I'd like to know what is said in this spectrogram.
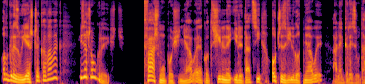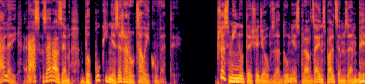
odgryzł jeszcze kawałek i zaczął gryźć. Twarz mu posiniała, jak od silnej irytacji, oczy zwilgotniały, ale gryzł dalej, raz za razem, dopóki nie zeżarł całej kuwety. Przez minutę siedział w zadumie, sprawdzając palcem zęby,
